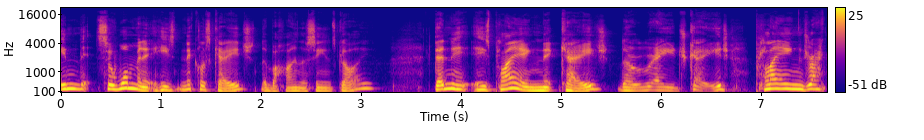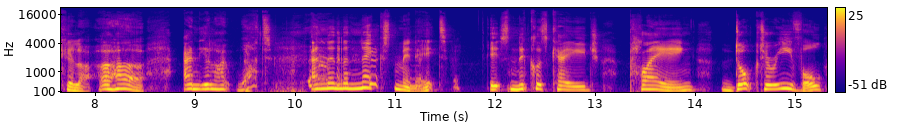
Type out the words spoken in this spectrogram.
in the, so one minute he's Nicolas Cage, the behind the scenes guy. Then he- he's playing Nick Cage, the Rage Cage, playing Dracula, uh-huh. and you're like, what? And then the next minute, it's Nicolas Cage playing Doctor Evil,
